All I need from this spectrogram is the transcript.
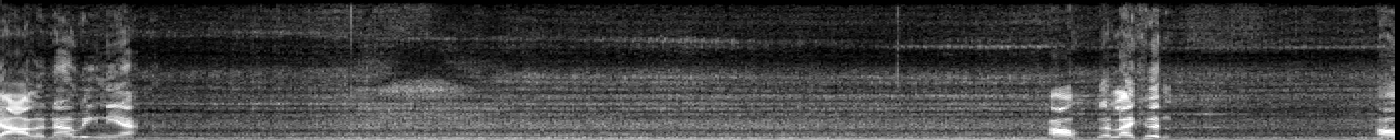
ยาวเลยนะวิ่งเนี้ยเอ้าเกิดอะไรขึ้น เอ้า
